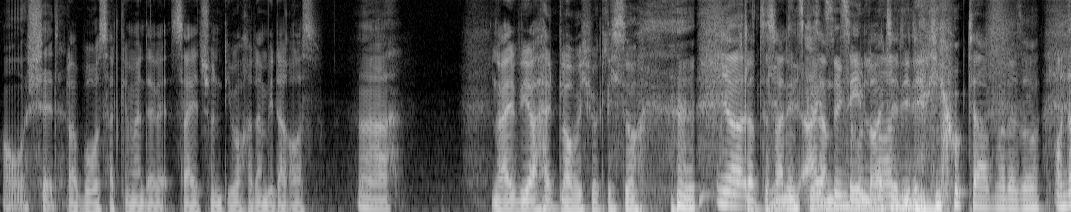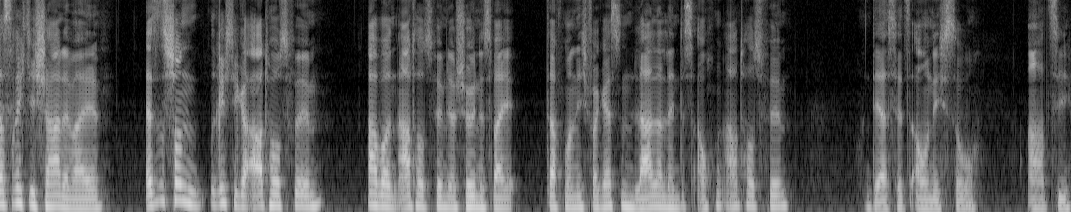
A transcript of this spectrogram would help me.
oh shit. Ich glaube, Boris hat gemeint, der sei jetzt schon die Woche dann wieder raus. Ah. Weil wir halt, glaube ich, wirklich so Ja, Ich glaube, das die- waren insgesamt zehn Leute, die den geguckt haben oder so. Und das ist richtig schade, weil es ist schon ein richtiger Arthouse-Film, aber ein Arthouse-Film, der schön ist, weil, darf man nicht vergessen, La La Land ist auch ein Arthouse-Film. Und der ist jetzt auch nicht so artsy.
